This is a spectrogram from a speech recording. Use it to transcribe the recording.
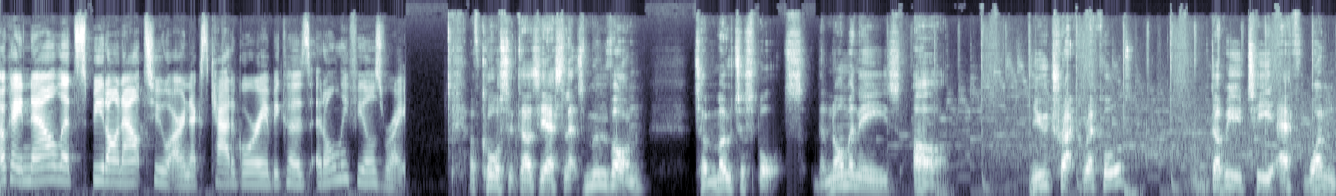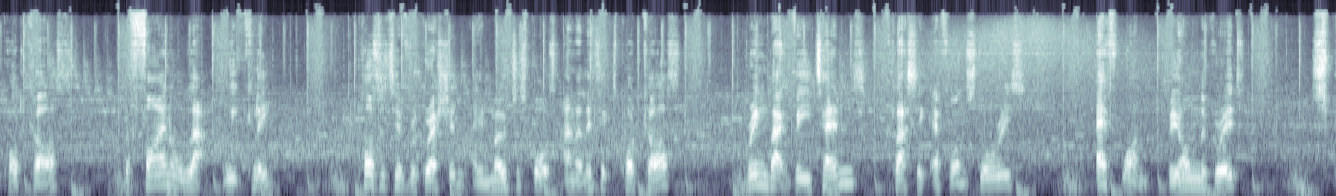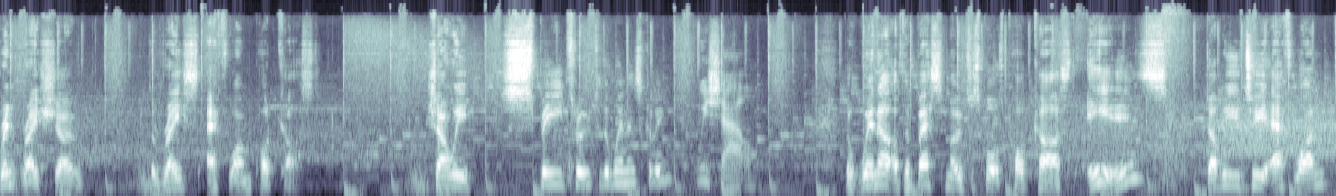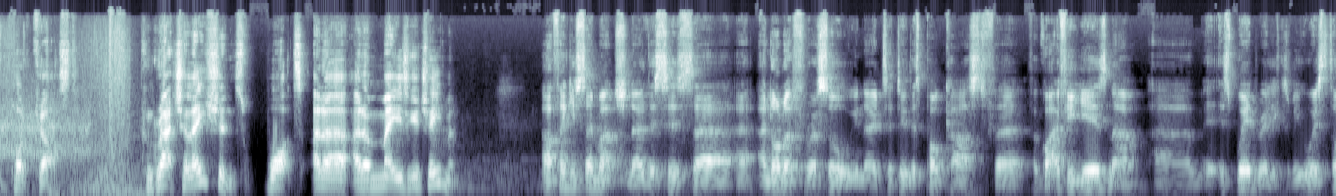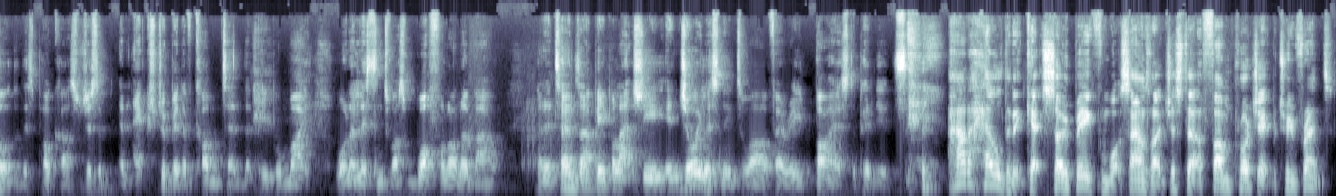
Okay, now let's speed on out to our next category because it only feels right. Of course it does, yes. Let's move on to motorsports. The nominees are New Track Record, WTF1 Podcast, The Final Lap Weekly, Positive Regression, a motorsports analytics podcast, Bring Back V10s, classic F1 stories, F1 Beyond the Grid, Sprint Race Show, the Race F1 podcast. Shall we speed through to the winners, Colleen? We shall. The winner of the Best Motorsports podcast is WTF1 Podcast. Congratulations. What an, uh, an amazing achievement. Oh, thank you so much. You know, this is uh, an honour for us all. You know, to do this podcast for, for quite a few years now. Um, it's weird, really, because we always thought that this podcast was just a, an extra bit of content that people might want to listen to us waffle on about. And it turns out people actually enjoy listening to our very biased opinions. How the hell did it get so big from what sounds like just a, a fun project between friends?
